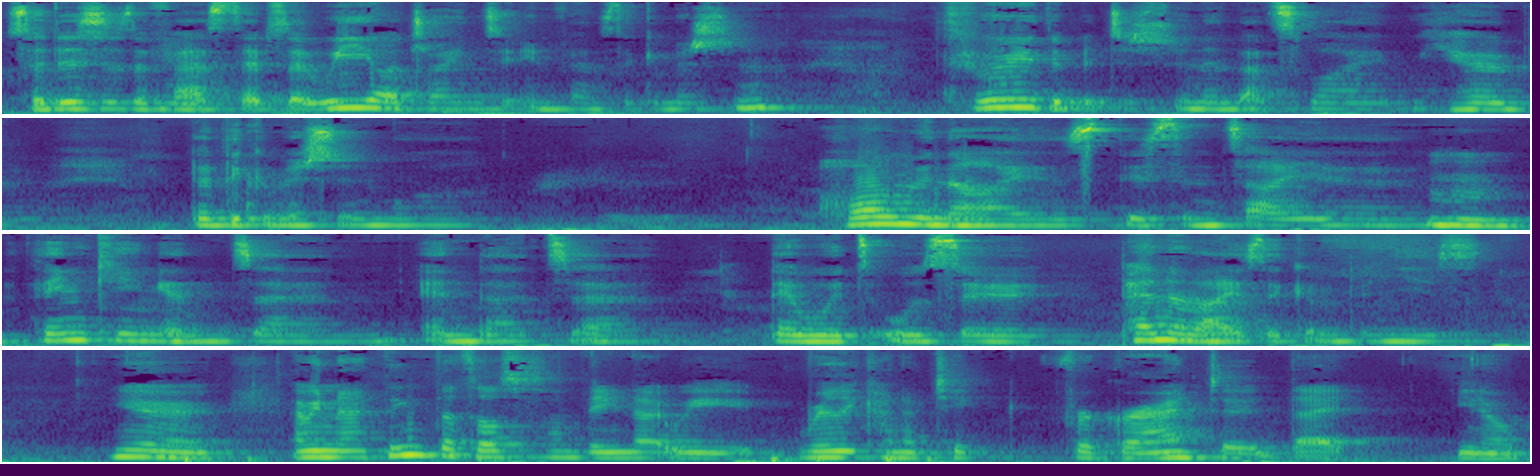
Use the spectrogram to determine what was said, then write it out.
So this is the first step. So we are trying to influence the commission through the petition, and that's why we hope that the commission will harmonize this entire thinking and um, and that uh, they would also penalize the companies. Yeah, I mean, I think that's also something that we really kind of take for granted that, you know,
